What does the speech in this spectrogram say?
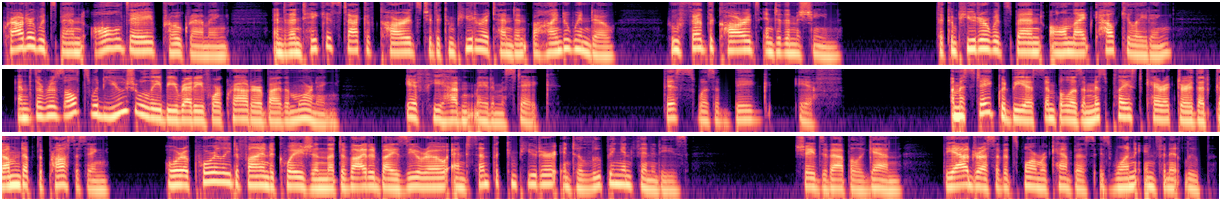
Crowder would spend all day programming and then take his stack of cards to the computer attendant behind a window who fed the cards into the machine. The computer would spend all night calculating, and the results would usually be ready for Crowder by the morning, if he hadn't made a mistake. This was a big if. A mistake would be as simple as a misplaced character that gummed up the processing, or a poorly defined equation that divided by zero and sent the computer into looping infinities. Shades of Apple again. The address of its former campus is one infinite loop.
